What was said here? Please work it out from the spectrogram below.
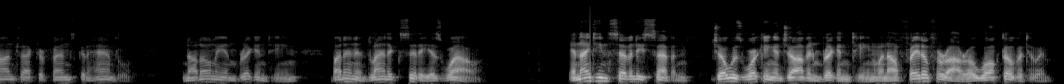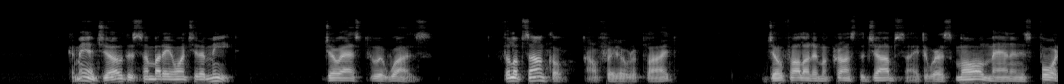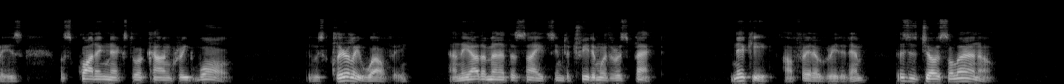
contractor friends could handle, not only in Brigantine, but in Atlantic City as well. In 1977, Joe was working a job in Brigantine when Alfredo Ferraro walked over to him. Come here, Joe. There's somebody I want you to meet. Joe asked who it was. Philip's uncle, Alfredo replied. Joe followed him across the job site to where a small man in his 40s was squatting next to a concrete wall. He was clearly wealthy, and the other men at the site seemed to treat him with respect. Nicky, Alfredo greeted him. This is Joe Salerno.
